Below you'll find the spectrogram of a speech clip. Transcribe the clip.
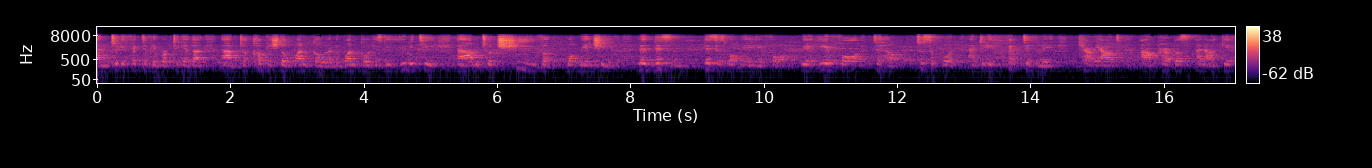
and to effectively work together um, to accomplish the one goal. And the one goal is the unity um, to achieve what we achieve. This, this is what we are here for. We are here for to help, to support, and to effectively carry out our purpose and our gift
